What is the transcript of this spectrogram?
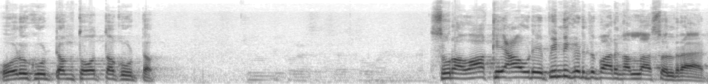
ஒரு கூட்டம் தோத்த கூட்டம் சூரா வாக்கியாவுடைய பின்னுக்கு எடுத்து பாருங்க அல்லாஹ் சொல்றான்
